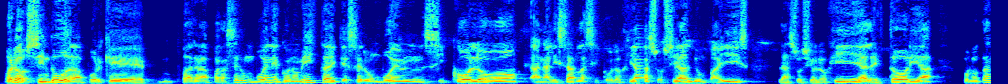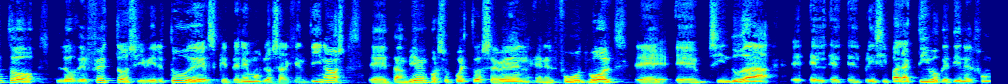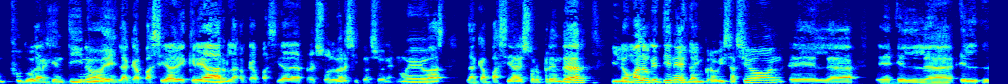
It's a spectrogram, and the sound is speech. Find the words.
Bueno, sin duda, porque para, para, ser un buen economista hay que ser un buen psicólogo, analizar la psicología social de un país, la sociología, la historia. Por lo tanto, los defectos y virtudes que tenemos los argentinos eh, también, por supuesto, se ven en el fútbol. Eh, eh, sin duda, el, principal activo que tiene el fútbol argentino es la capacidad de crear, la capacidad de resolver situaciones nuevas, la capacidad de sorprender, y lo malo que tiene es la improvisación, el, eh,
